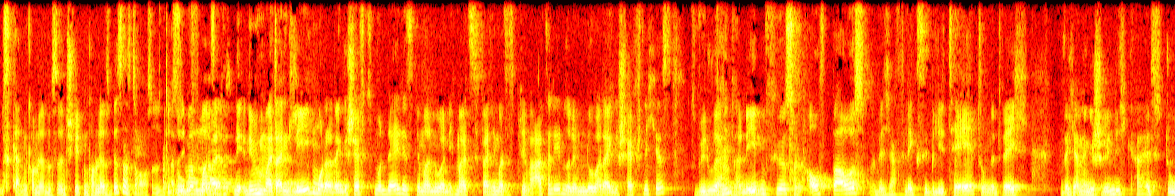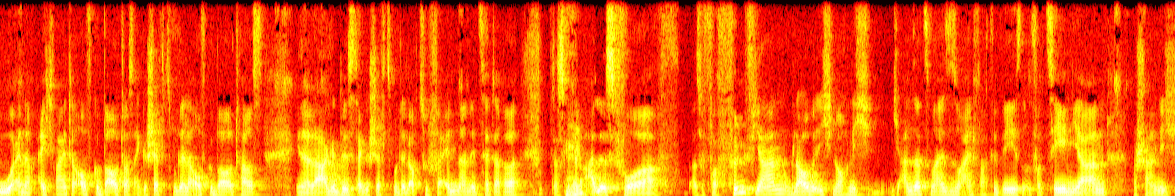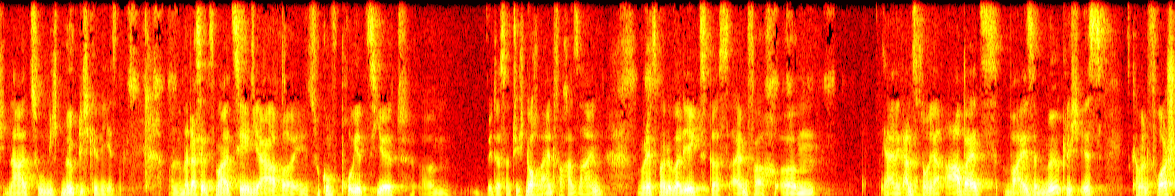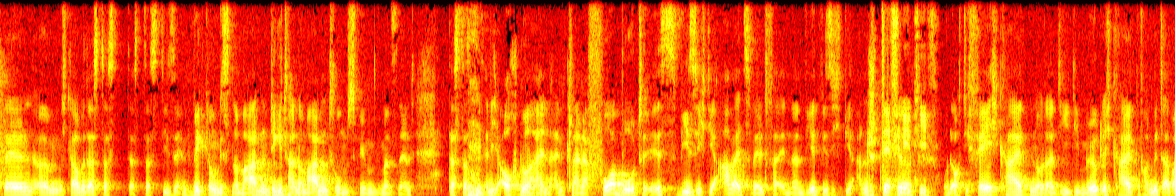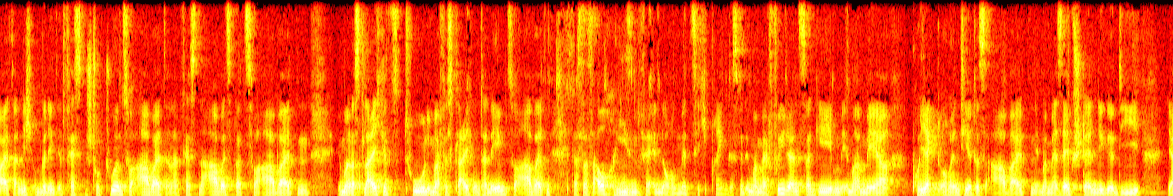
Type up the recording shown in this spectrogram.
es kann ein komplettes, entsteht ein komplettes Business daraus. Also so nehmen, wir mal, ne, nehmen wir mal dein Leben oder dein Geschäftsmodell, jetzt nehmen wir nur nicht mal, vielleicht nicht mal das private Leben, sondern nehmen wir nur mal dein geschäftliches, so wie du mhm. dein Unternehmen führst und aufbaust, mit welcher Flexibilität und mit welch, mit welcher Geschwindigkeit du eine Reichweite aufgebaut hast, ein Geschäftsmodell aufgebaut hast, in der Lage bist, dein Geschäftsmodell auch zu verändern etc. Das mhm. alles vor also vor fünf Jahren, glaube ich, noch nicht, nicht ansatzweise so einfach gewesen und vor zehn Jahren wahrscheinlich nahezu nicht möglich gewesen. Und wenn man das jetzt mal zehn Jahre in die Zukunft projiziert, ähm, wird das natürlich noch einfacher sein. Und wenn man jetzt mal überlegt, dass einfach ähm, ja, eine ganz neue Arbeitsweise möglich ist, kann man vorstellen, ähm, ich glaube, dass, dass, dass, dass diese Entwicklung dieses Nomaden, digitalen Nomadentums, wie, wie man es nennt, dass das eigentlich auch nur ein, ein kleiner Vorbote ist, wie sich die Arbeitswelt verändern wird, wie sich die Ansprüche Definitiv. und auch die Fähigkeiten oder die, die Möglichkeiten von Mitarbeitern, nicht unbedingt in festen Strukturen zu arbeiten, an einem festen Arbeitsplatz zu arbeiten, immer das Gleiche zu tun, immer fürs gleiche Unternehmen zu arbeiten, dass das auch Riesenveränderungen mit sich bringt. Es wird immer mehr Freelancer geben, immer mehr projektorientiertes Arbeiten, immer mehr Selbstständige, die ja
